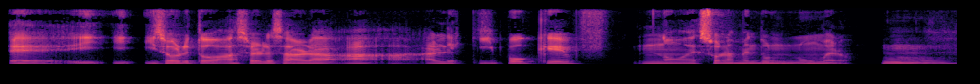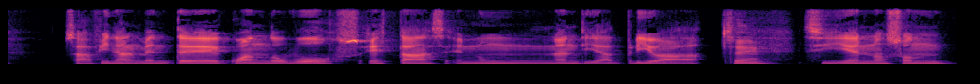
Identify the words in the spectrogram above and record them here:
eh, y, y- y sobre todo hacerle saber a- a- a- al equipo que no es solamente un número. Mm, O sea, finalmente cuando vos estás en una entidad privada, Sí. si bien no son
